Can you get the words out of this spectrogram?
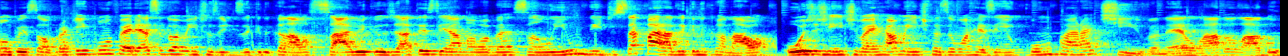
Bom, pessoal, pra quem confere assiduamente os vídeos aqui do canal, sabe que eu já testei a nova versão em um vídeo separado aqui no canal. Hoje a gente vai realmente fazer uma resenha comparativa, né? Lado a lado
